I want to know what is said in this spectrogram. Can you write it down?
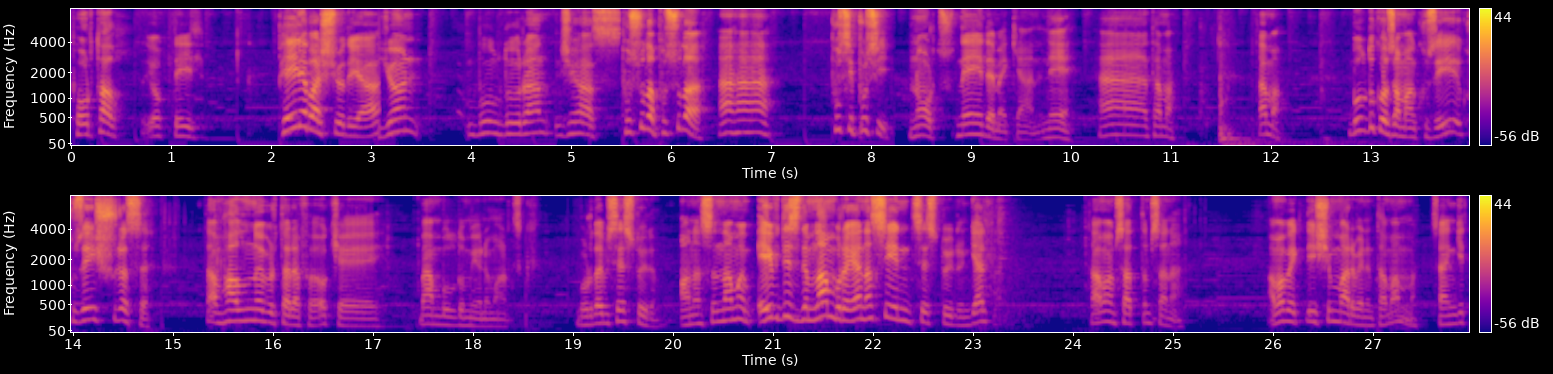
Portal. Yok değil. P ile başlıyordu ya. Yön bulduran cihaz. Pusula pusula. Ha ha ha. Pusi pusi. North. Ne demek yani? Ne? Ha tamam. Tamam. Bulduk o zaman kuzeyi. Kuzey şurası. Tamam halının öbür tarafı. Okey. Ben buldum yönüm artık. Burada bir ses duydum. Anasında mı? Ev dizdim lan buraya. Nasıl yeni ses duydun? Gel. Tamam sattım sana. Ama bekle işim var benim tamam mı? Sen git.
